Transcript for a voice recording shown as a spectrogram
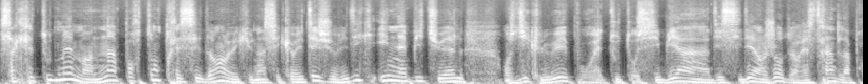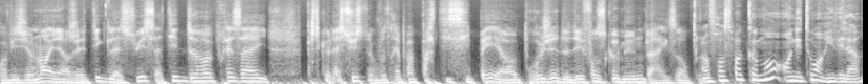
Ça crée tout de même un important précédent avec une insécurité juridique inhabituelle. On se dit que l'UE pourrait tout aussi bien décider un jour de restreindre l'approvisionnement énergétique de la Suisse à titre de représailles. Parce que la Suisse ne voudrait pas participer à un projet de défense commune, par exemple. Alors François, comment en est-on arrivé là?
